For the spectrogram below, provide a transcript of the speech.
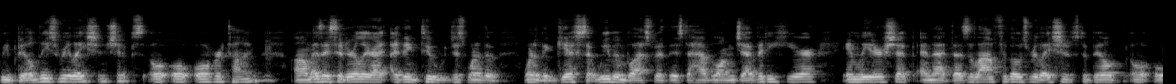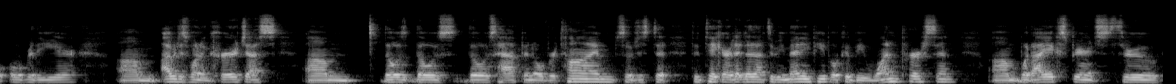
we build these relationships over time. Um, as I said earlier, I, I, think too, just one of the one of the gifts that we've been blessed with is to have longevity here in leadership, and that does allow for those relationships to build over the year. Um, I would just want to encourage us. Um, those those those happen over time. So just to to take our, it doesn't have to be many people. It could be one person. Um, what I experienced through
